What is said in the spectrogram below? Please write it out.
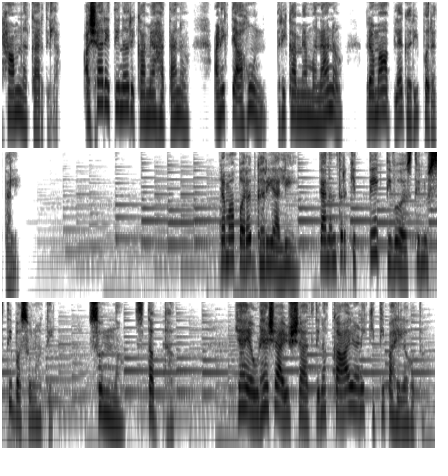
ठाम नकार दिला. अशा रीतीनं रिकाम्या हातानं आणि त्याहून रिकाम्या मनानं रमा आपल्या घरी परत आली. रमा परत घरी आली त्यानंतर कित्येक दिवस ती नुसती बसून होती सुन्न स्तब्ध. ह्या एवढ्याशा आयुष्यात तिनं काय आणि किती पाहिलं होतं?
